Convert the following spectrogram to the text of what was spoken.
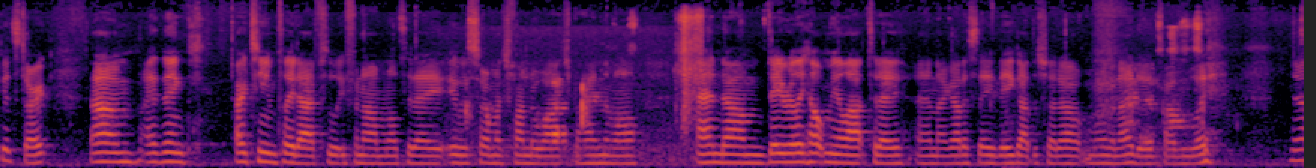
good start. Um, I think our team played absolutely phenomenal today. It was so much fun to watch behind them all. And um, they really helped me a lot today. And I got to say, they got the shutout more than I did, probably. Yeah.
